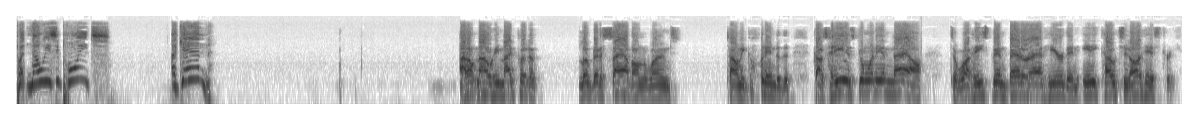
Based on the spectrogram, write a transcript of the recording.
but no easy points. Again. I don't know. He may put a little bit of salve on the wounds, Tony, going into the because he is going in now to what he's been better at here than any coach in our history,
